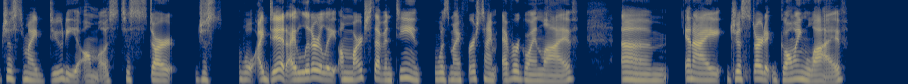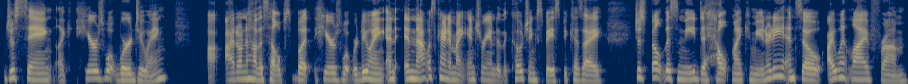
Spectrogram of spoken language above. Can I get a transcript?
just my duty almost to start just, well, I did. I literally, on March 17th was my first time ever going live. Um, and I just started going live, just saying, like, here's what we're doing. I don't know how this helps, but here's what we're doing. And and that was kind of my entry into the coaching space because I just felt this need to help my community. And so I went live from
